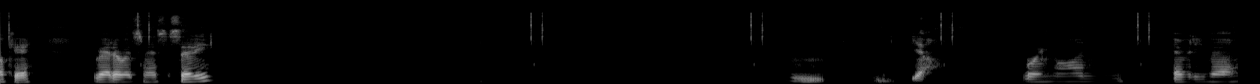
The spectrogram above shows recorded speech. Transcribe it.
okay wherever it's necessary? Mm, yeah. Going on everywhere.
